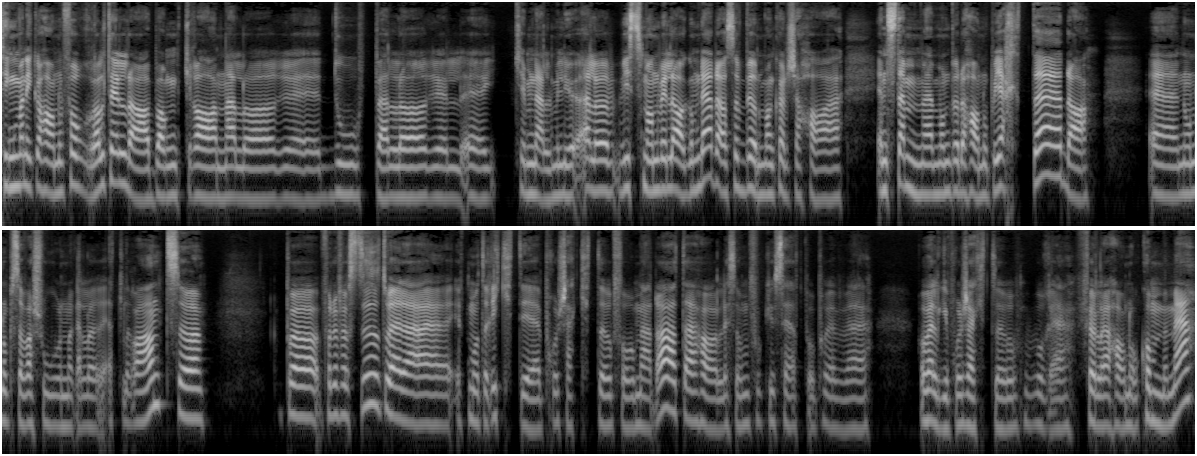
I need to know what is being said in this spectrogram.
ting man ikke har noe forhold til, da, bankran eller eh, dop eller kriminell miljø Eller hvis man vil lage om det, da, så burde man kanskje ha en stemme, man burde ha noe på hjertet, da eh, noen observasjoner eller et eller annet. Så på, for det første så tror jeg det er på en måte riktige prosjekter for meg, da. At jeg har liksom fokusert på å prøve å velge prosjekter hvor jeg føler jeg har noe å komme med.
